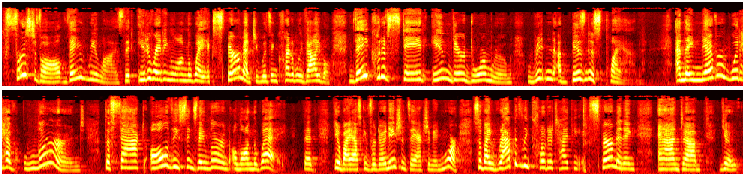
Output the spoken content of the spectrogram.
First of all, they realized that iterating along the way, experimenting was incredibly valuable. They could have stayed in their dorm room, written a business plan, and they never would have learned the fact, all of these things they learned along the way. That, you know, by asking for donations, they actually made more. So by rapidly prototyping, experimenting, and, um, you know,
